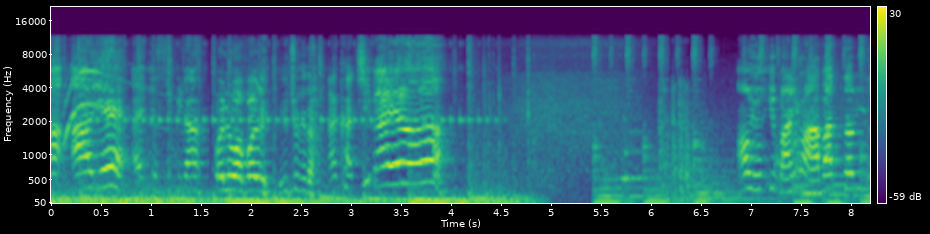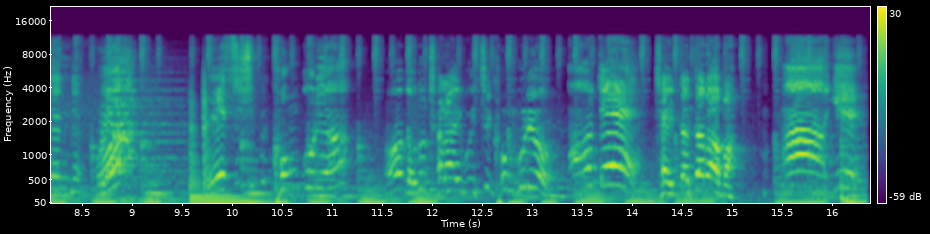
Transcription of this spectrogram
아 아 예 알겠습니다. 빨리 와 빨리 이쪽이다 아 같이 가요. 아 여기 많이 와봤던 데인데. 어? SCP 공구려? 어 너도 잘 알고 있지 공구류 어 네. 자 일단 따라와봐 아 예.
